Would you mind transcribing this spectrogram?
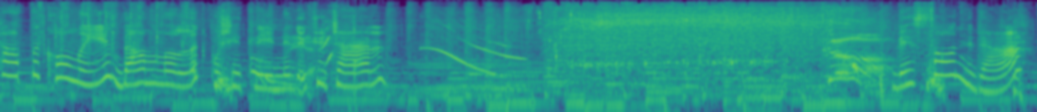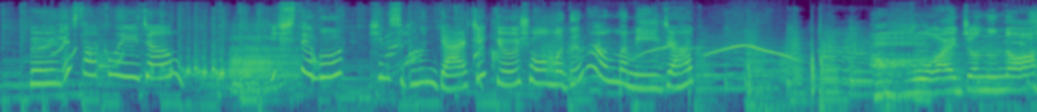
Tatlı kolayı damlalık poşetlerine dökeceğim. Ve sonra böyle saklayacağım. İşte bu. Kimse bunun gerçek görüş olmadığını anlamayacak. Vay canına.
